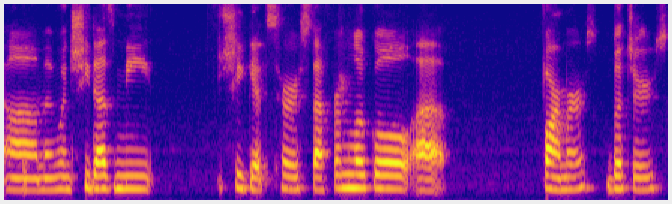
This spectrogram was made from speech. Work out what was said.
Um, and when she does meat, she gets her stuff from local uh, farmers, butchers.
